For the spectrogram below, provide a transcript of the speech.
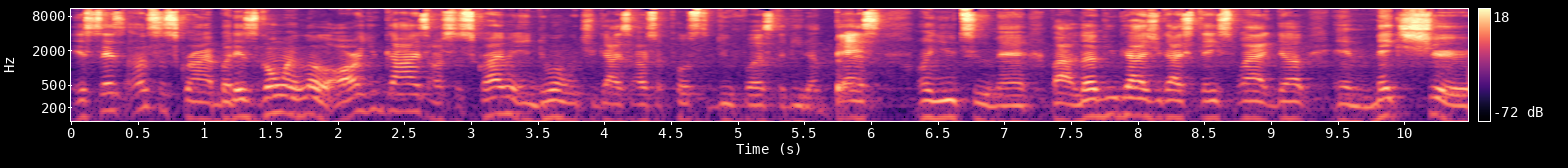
It says unsubscribe, but it's going low. All you guys are subscribing and doing what you guys are supposed to do for us to be the best on YouTube, man. But I love you guys. You guys stay swagged up and make sure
